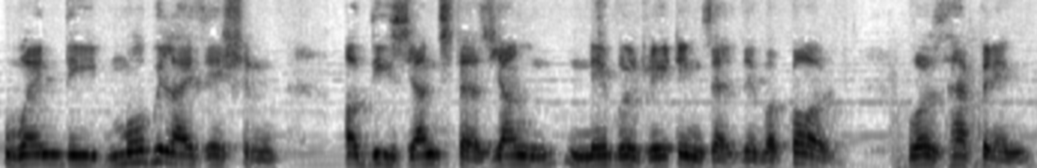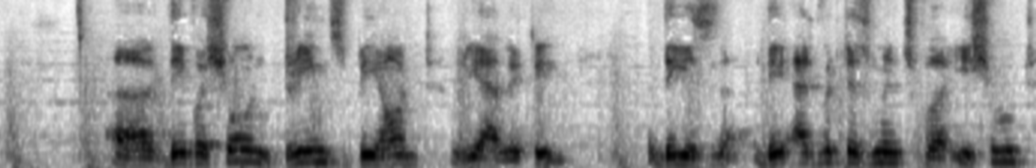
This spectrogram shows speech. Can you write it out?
when the mobilization of these youngsters, young naval ratings as they were called, was happening. Uh, they were shown dreams beyond reality. These the advertisements were issued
